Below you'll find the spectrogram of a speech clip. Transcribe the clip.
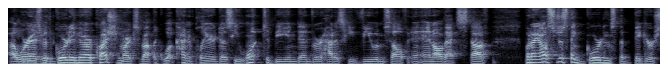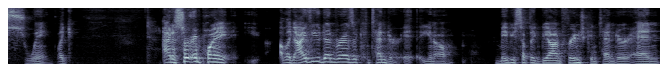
Uh, whereas with Gordon, there are question marks about like what kind of player does he want to be in Denver? How does he view himself and, and all that stuff? But I also just think Gordon's the bigger swing. Like at a certain point, like I view Denver as a contender, you know, maybe something beyond fringe contender. And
